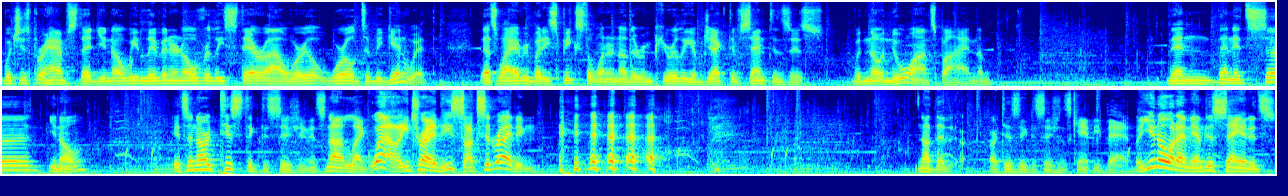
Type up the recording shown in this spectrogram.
which is perhaps that you know we live in an overly sterile world, world to begin with that's why everybody speaks to one another in purely objective sentences with no nuance behind them. Then, then it's, uh, you know, it's an artistic decision. It's not like, well, he tried, he sucks at writing. not that artistic decisions can't be bad, but you know what I mean. I'm just saying it's,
